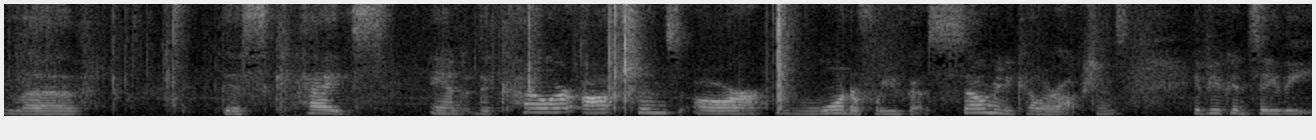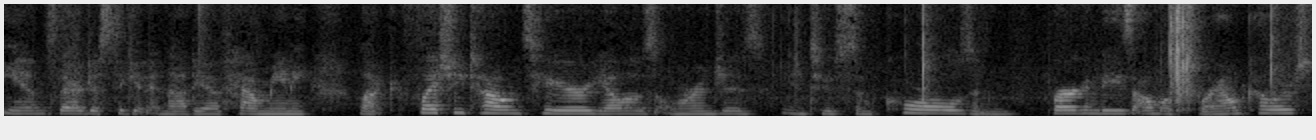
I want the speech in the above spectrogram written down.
love this case. And the color options are wonderful. You've got so many color options. If you can see the ends there just to get an idea of how many like fleshy tones here, yellows, oranges, into some corals and burgundies, almost brown colors.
